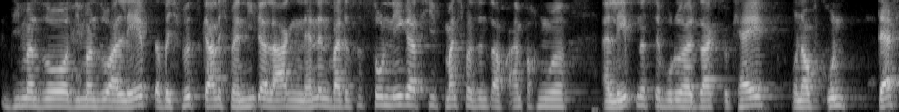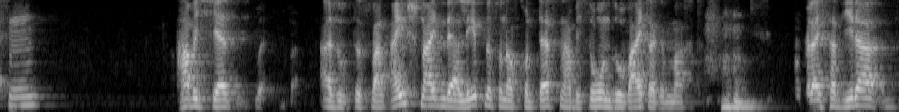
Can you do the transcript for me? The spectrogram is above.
die man so, die man so erlebt, aber ich würde es gar nicht mehr Niederlagen nennen, weil das ist so negativ. Manchmal sind es auch einfach nur Erlebnisse, wo du halt sagst, okay, und aufgrund dessen habe ich jetzt, also das waren einschneidende Erlebnisse und aufgrund dessen habe ich so und so weitergemacht. Vielleicht hat jeder,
